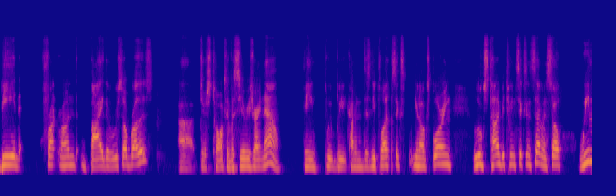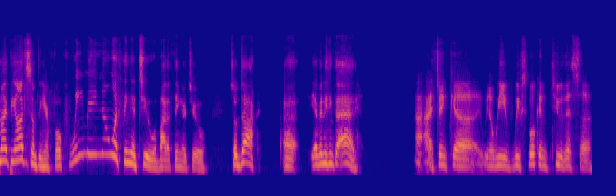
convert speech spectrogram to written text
being front run by the Russo brothers. Uh, there's talks of a series right now being be coming to Disney Plus, you know, exploring Luke's time between six and seven. So we might be onto something here, folks. We may know a thing or two about a thing or two. So, Doc, uh, you have anything to add? I think uh, you know we've we've spoken to this uh,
